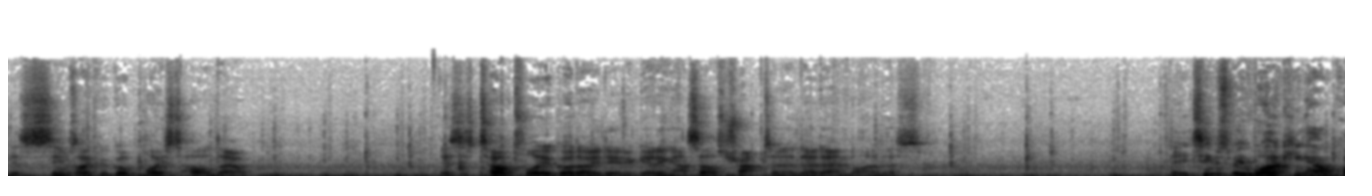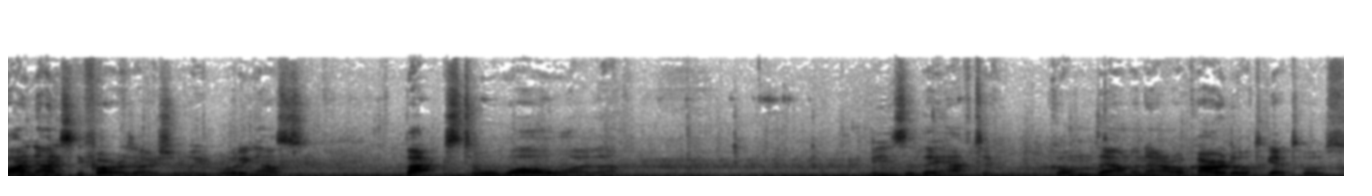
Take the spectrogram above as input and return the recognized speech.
This seems like a good place to hold out. This is totally a good idea, getting ourselves trapped in a dead end like this. It seems to be working out quite nicely for us, actually, putting us backs to a wall like that. It means that they have to come down a narrow corridor to get to us,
